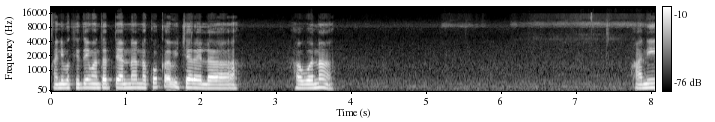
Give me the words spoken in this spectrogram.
आणि भक्तीताई ते म्हणतात त्यांना नको का विचारायला हवं ना? आणि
